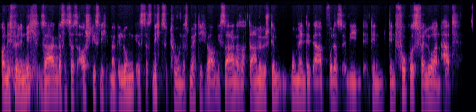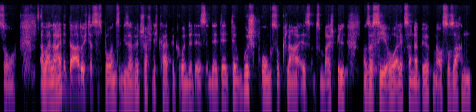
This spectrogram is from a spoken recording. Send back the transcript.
und ich würde nicht sagen, dass uns das ausschließlich immer gelungen ist, das nicht zu tun. Das möchte ich überhaupt nicht sagen. Also auch da haben wir bestimmt Momente gehabt, wo das irgendwie den, den Fokus verloren hat. So. Aber alleine dadurch, dass es bei uns in dieser Wirtschaftlichkeit begründet ist, in der, der, der Ursprung so klar ist und zum Beispiel unser CEO Alexander Birken auch so Sachen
